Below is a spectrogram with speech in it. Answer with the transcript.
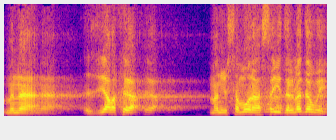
من زيارة من يسمونها السيد البدوي.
